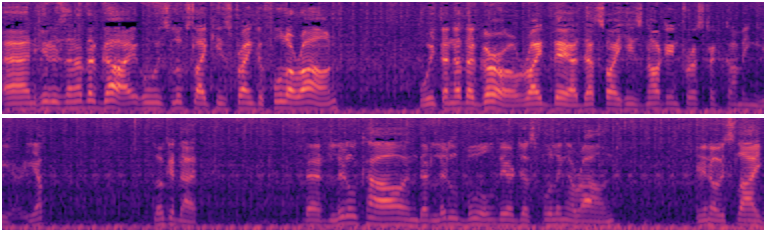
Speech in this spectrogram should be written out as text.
And here is another guy who is, looks like he's trying to fool around with another girl right there. That's why he's not interested coming here. Yep. Look at that. That little cow and that little bull they're just fooling around. You know it's like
